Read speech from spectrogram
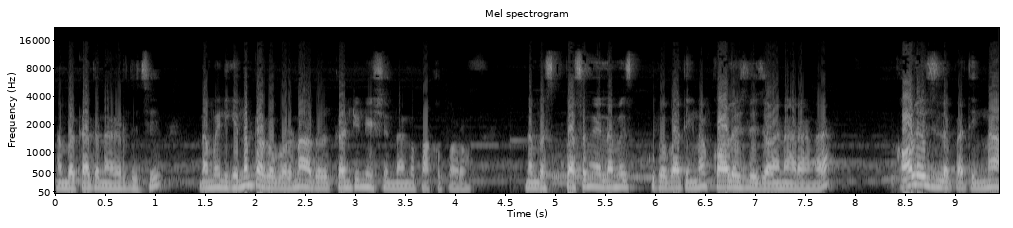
நம்ம கதை நகர்ந்துச்சு. நம்ம இன்னைக்கு என்ன பார்க்க போகிறோம்னா அதோட கண்டினியூஷன் தாங்க பார்க்க போகிறோம் நம்ம பசங்க எல்லாமே இப்போ பார்த்திங்கன்னா காலேஜில் ஜாயின் ஆகிறாங்க காலேஜில் பார்த்தீங்கன்னா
